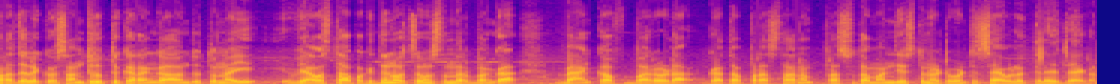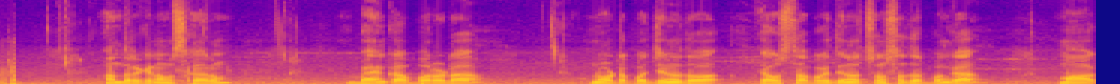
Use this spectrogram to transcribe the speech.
ప్రజలకు సంతృప్తికరంగా అందుతున్నాయి. వ్యవస్థాపక దినోత్సవం సందర్భంగా బ్యాంక్ ఆఫ్ బరోడా గత ప్రస్థానం ప్రస్తుతం అందిస్తున్నటువంటి సేవలు తెలియజేయగలరు. అందరికీ నమస్కారం. బ్యాంక్ ఆఫ్ బరోడా నూట పద్దెనిమిదవ వ్యవస్థాపక దినోత్సవం సందర్భంగా మా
